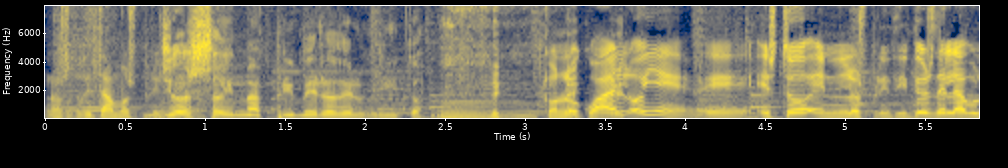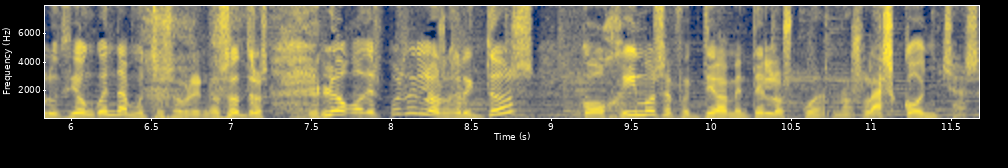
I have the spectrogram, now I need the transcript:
nos gritamos primero. Yo soy más primero del grito. Mm, con lo cual, oye, eh, esto en los principios de la evolución cuenta mucho sobre nosotros. Luego, después de los gritos, cogimos efectivamente los cuernos, las conchas.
